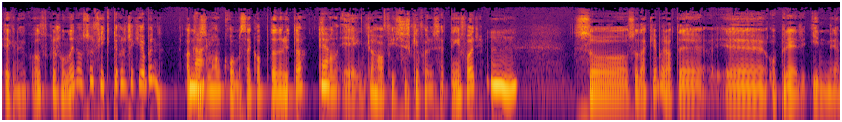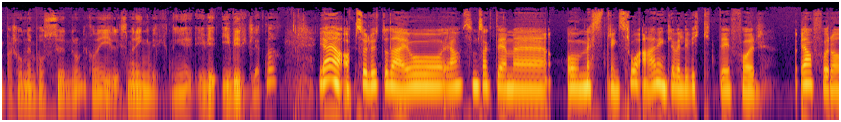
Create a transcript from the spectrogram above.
egne kvalifikasjoner, og så fikk du kanskje ikke jobben. Nei. Akkurat som han kom seg ikke opp den ruta, som Ja. han egentlig har fysiske forutsetninger for. Mm. Så, så det er ikke bare at det eh, opererer inni en person, imposter syndrom. Det kan jo gi liksom ringvirkninger i, i virkeligheten. da. Ja, ja, absolutt. Og det er jo, ja, som sagt, det med og mestringstro er egentlig veldig viktig for, ja, for å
